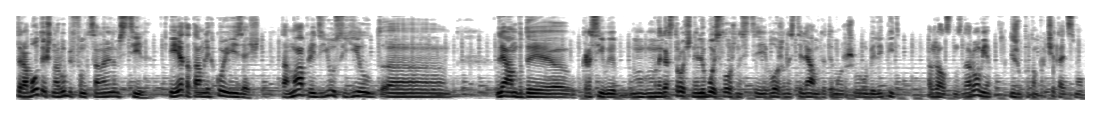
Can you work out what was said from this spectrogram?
ты работаешь на Ruby в функциональном стиле. И это там легко и изящно. Там map, reduce, yield, э, лямбды, красивые, многострочные, любой сложности и вложенности лямбды ты можешь в Ruby лепить пожалуйста, на здоровье, лишь бы потом прочитать смог.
